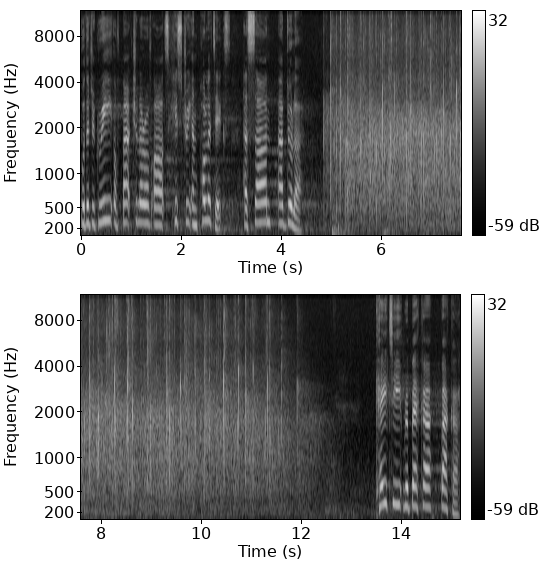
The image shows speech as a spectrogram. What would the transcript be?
For the degree of Bachelor of Arts, History and Politics, Hassan Abdullah. Katie Rebecca Backer.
